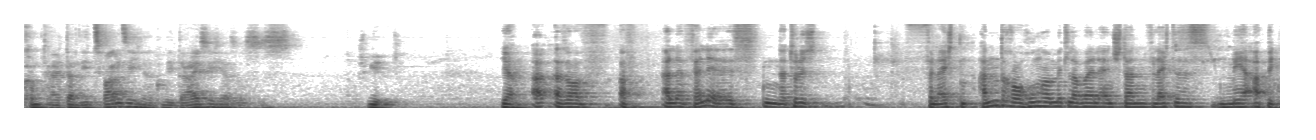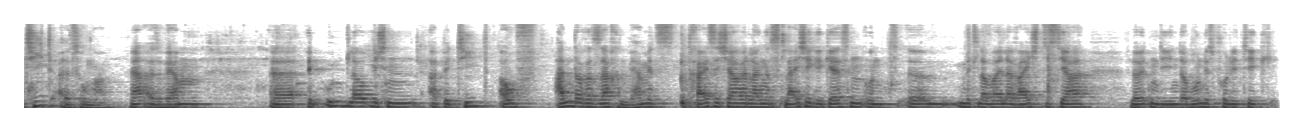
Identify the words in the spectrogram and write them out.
kommt halt dann die 20, dann kommt die 30, also es ist schwierig. Ja, also auf, auf alle Fälle ist natürlich vielleicht ein anderer Hunger mittlerweile entstanden. Vielleicht ist es mehr Appetit als Hunger. Ja, also wir haben äh, einen unglaublichen Appetit auf andere Sachen. Wir haben jetzt 30 Jahre lang das Gleiche gegessen und ähm, mittlerweile reicht es ja Leuten, die in der Bundespolitik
